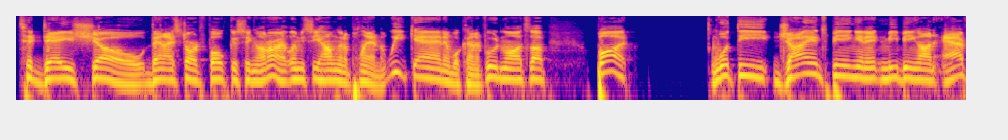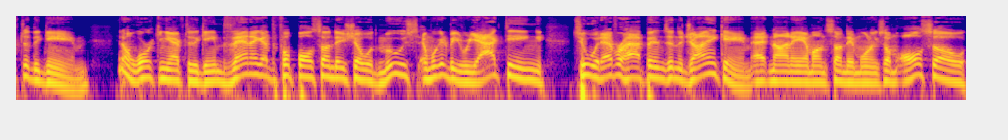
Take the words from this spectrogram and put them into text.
today's show, then I start focusing on, all right, let me see how I'm going to plan the weekend and what kind of food and all that stuff. But with the Giants being in it and me being on after the game, you know, working after the game. Then I got the Football Sunday show with Moose, and we're going to be reacting to whatever happens in the Giant game at 9 a.m. on Sunday morning. So I'm also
